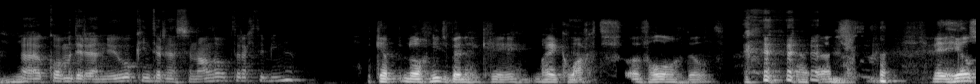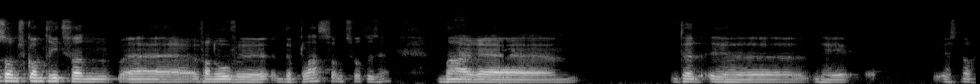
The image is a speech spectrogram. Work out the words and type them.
mm -hmm. komen er dan nu ook internationale opdrachten binnen? Ik heb nog niets binnengekregen, maar ik wacht vol ongeduld. nee, heel soms komt er iets van, van over de plas, om het zo te zeggen. Maar dat, nee, is nog,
